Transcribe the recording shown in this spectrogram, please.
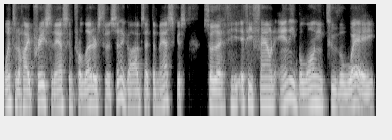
went to the high priest and asked him for letters to the synagogues at Damascus so that if he, if he found any belonging to the way,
